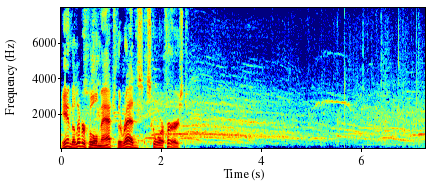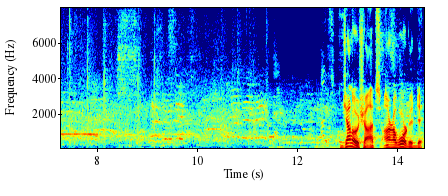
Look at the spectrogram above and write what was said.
In the Liverpool match, the Reds score first. Jello shots are awarded.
